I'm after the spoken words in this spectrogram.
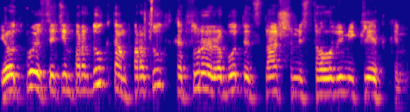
Я вот пользуюсь этим продуктом, продукт, который работает с нашими стволовыми клетками.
